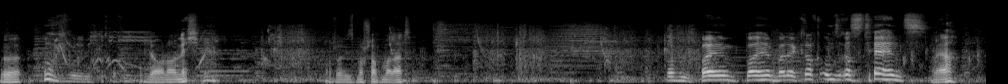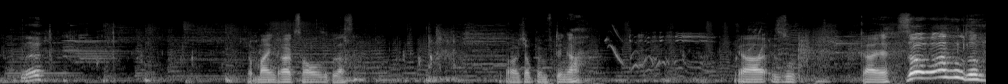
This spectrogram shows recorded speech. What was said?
Äh, Oh, ich wurde nicht getroffen. ich auch noch nicht. Und schon diesmal schaffen wir das. Bei, bei, bei der Kraft unserer Stands. Ja, Ne? ich habe meinen gerade zu Hause gelassen. Aber ich habe fünf Dinger. Ja, ist so geil. So, also.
